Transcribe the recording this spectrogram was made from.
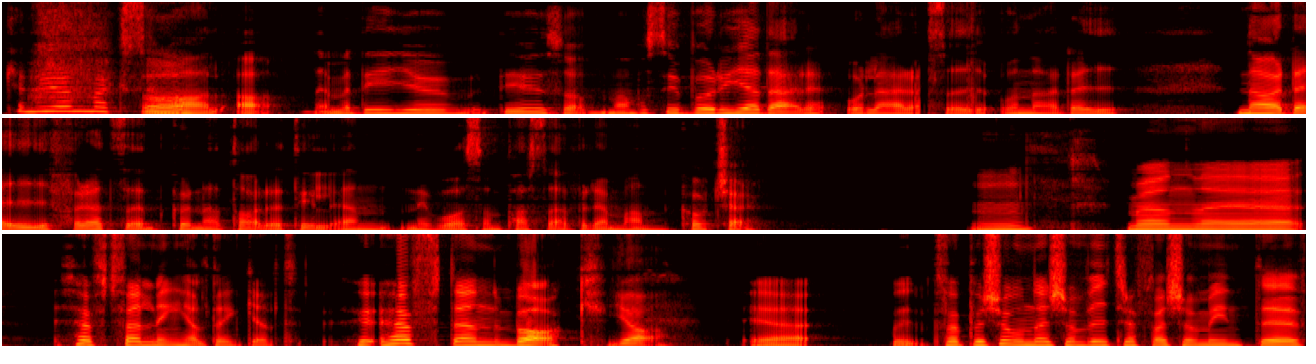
Kan du göra en maximal? Ja. nej men det är, ju, det är ju så, man måste ju börja där och lära sig och nörda i, nörda i för att sen kunna ta det till en nivå som passar för den man coachar. Mm. Men eh, höftfällning helt enkelt. Hö- höften bak. Ja. Eh, för personer som vi träffar som inte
